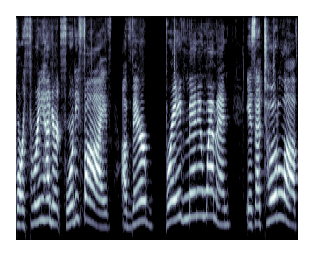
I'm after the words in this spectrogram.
for 345 of their brave men and women is a total of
